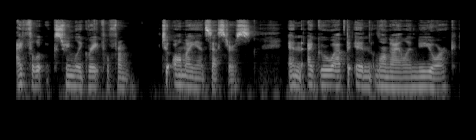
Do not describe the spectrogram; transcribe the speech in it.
I feel extremely grateful from to all my ancestors and I grew up in Long Island, New York.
